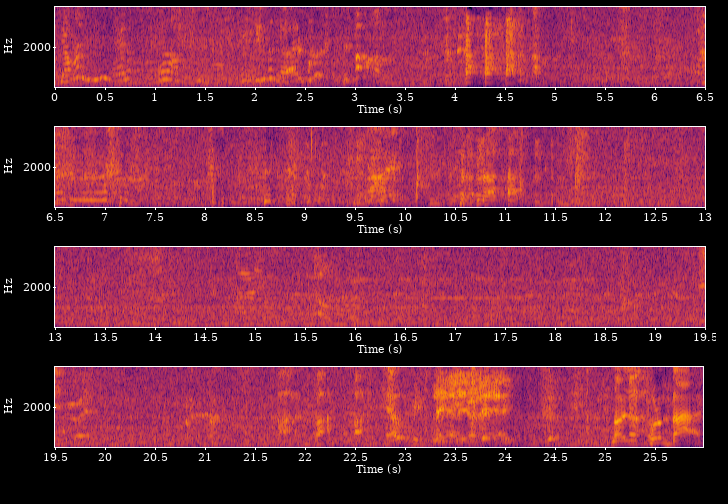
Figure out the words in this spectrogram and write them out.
Jangan di sini kan? Ah, Ini kita nggak? That was good. Help me, please. Yeah, you want eggs? no, just put them back.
